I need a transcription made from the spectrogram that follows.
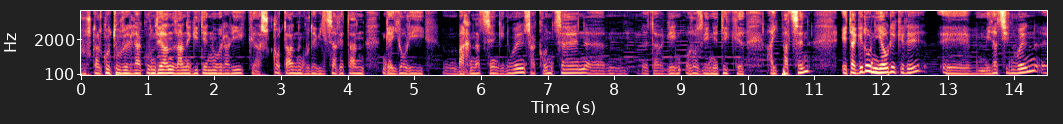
Euskal Kultur erakundean lan egiten nuelarik askotan gure biltzaketan gai hori bagnatzen ginuen, sakontzen eta gein, oroz gainetik aipatzen. Eta gero ni haurek ere e, miratzi nuen, e,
